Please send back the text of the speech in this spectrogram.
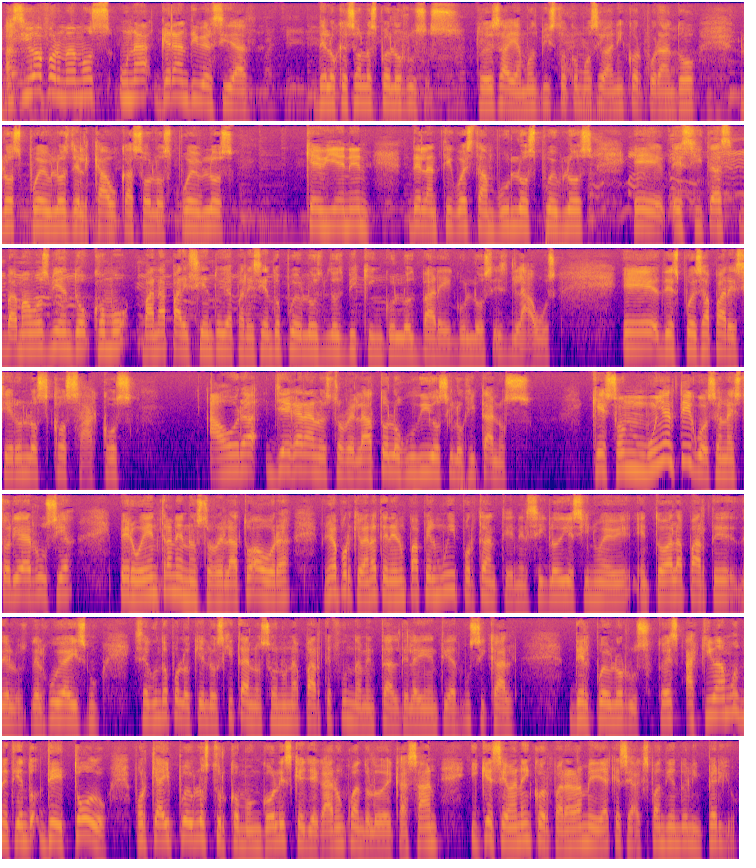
Así va formamos una gran diversidad de lo que son los pueblos rusos. Entonces habíamos visto cómo se van incorporando los pueblos del Cáucaso, los pueblos que vienen del antiguo Estambul, los pueblos eh, escitas, vamos viendo cómo van apareciendo y apareciendo pueblos, los vikingos, los varegos, los eslavos, eh, después aparecieron los cosacos, ahora llegan a nuestro relato los judíos y los gitanos que son muy antiguos en la historia de Rusia, pero entran en nuestro relato ahora, primero porque van a tener un papel muy importante en el siglo XIX en toda la parte del judaísmo, segundo por lo que los gitanos son una parte fundamental de la identidad musical del pueblo ruso. Entonces aquí vamos metiendo de todo, porque hay pueblos turcomongoles que llegaron cuando lo de Kazán y que se van a incorporar a medida que se va expandiendo el imperio.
